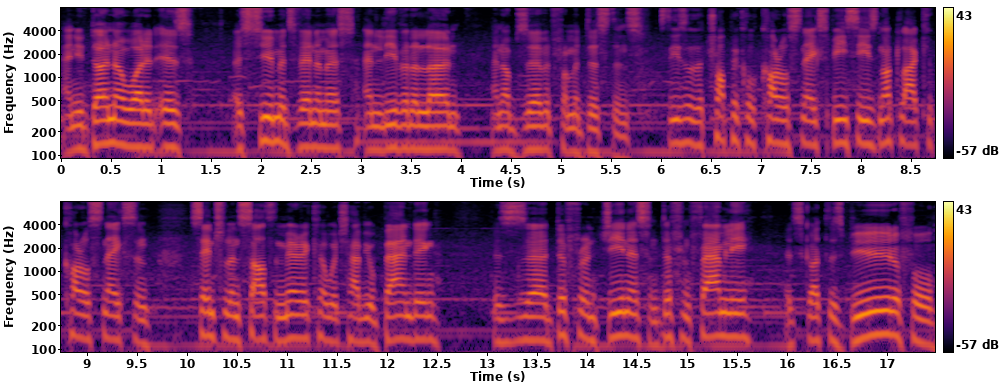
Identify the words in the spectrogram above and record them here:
and you don't know what it is, assume it's venomous and leave it alone and observe it from a distance. These are the tropical coral snake species, not like your coral snakes in Central and South America, which have your banding. This is a different genus and different family. It's got this beautiful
